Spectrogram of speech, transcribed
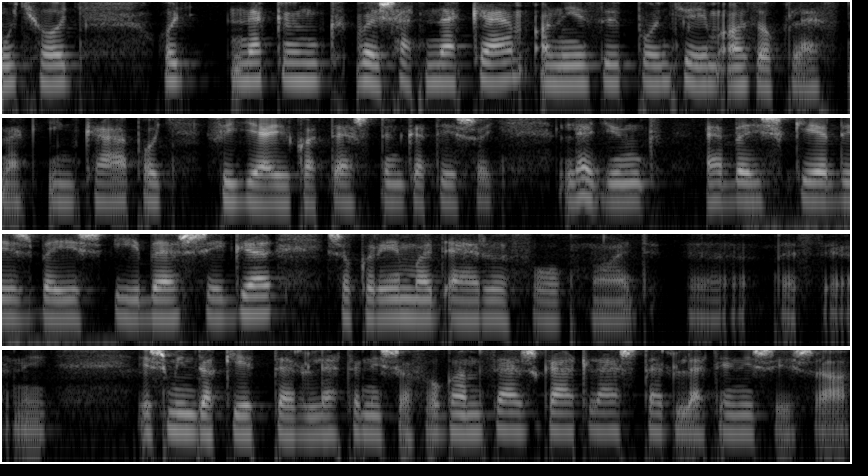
Úgyhogy hogy nekünk, vagyis hát nekem a nézőpontjaim azok lesznek inkább, hogy figyeljük a testünket, és hogy legyünk ebbe is kérdésbe és éberséggel, és akkor én majd erről fogok majd ö, beszélni. És mind a két területen is, a fogamzásgátlás területén is, és a,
